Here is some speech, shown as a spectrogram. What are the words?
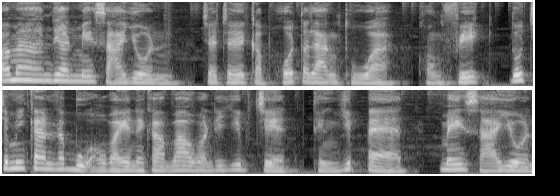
ประมาณเดือนเมษายน จะเจอกับโพสต์ตารางทัวร์ของฟิกโดยจะมีการระบุเอาไว้นะครับว่าวันที่ 27 ถึง 28 เมษายน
